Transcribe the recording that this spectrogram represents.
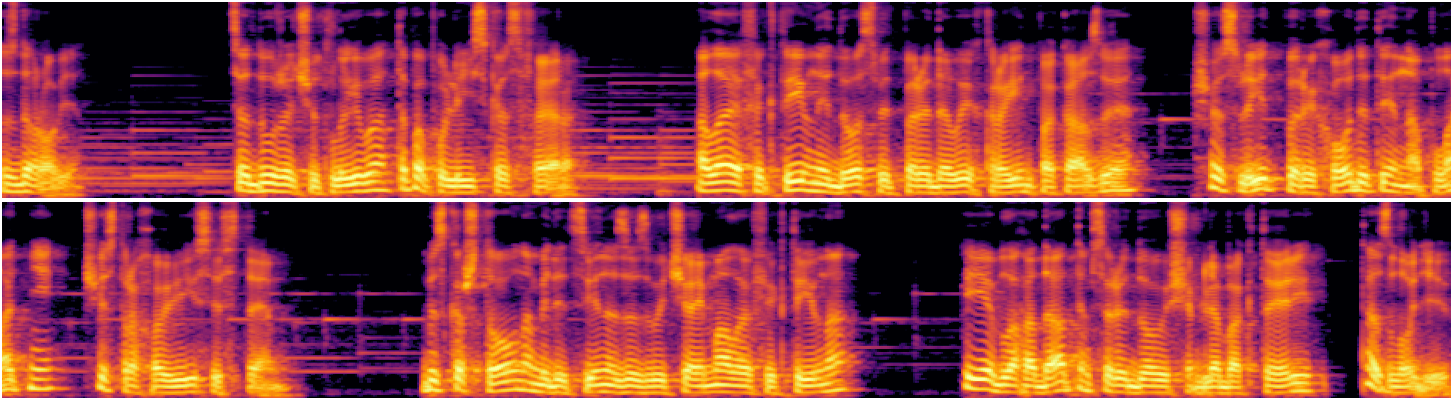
здоров'я. Це дуже чутлива та популістська сфера. Але ефективний досвід передових країн показує, що слід переходити на платні чи страхові системи. Безкоштовна медицина зазвичай малоефективна і є благодатним середовищем для бактерій та злодіїв.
